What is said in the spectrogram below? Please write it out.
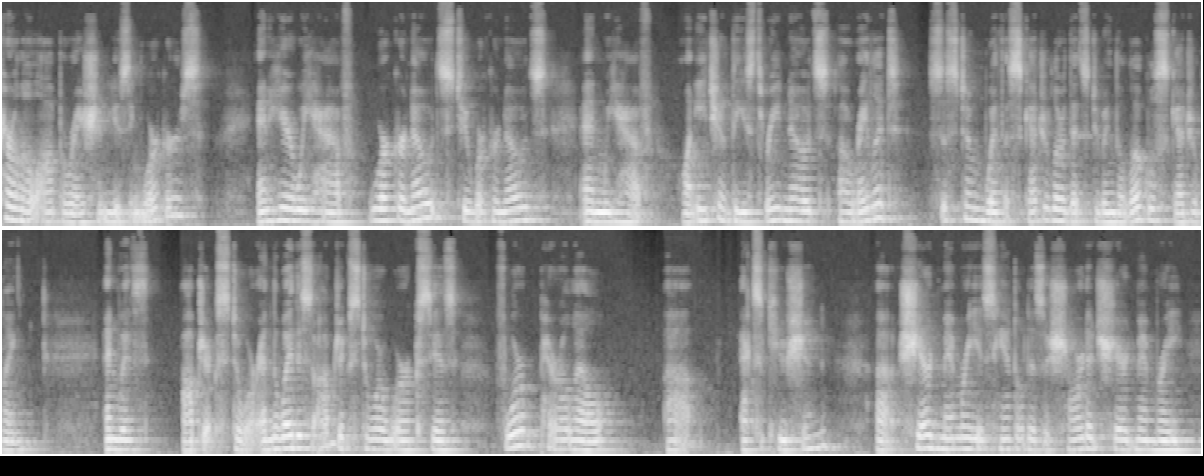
parallel operation using workers. And here we have worker nodes, two worker nodes, and we have on each of these three nodes a Raylet system with a scheduler that's doing the local scheduling and with object store. And the way this object store works is for parallel uh, execution, uh, shared memory is handled as a sharded shared memory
